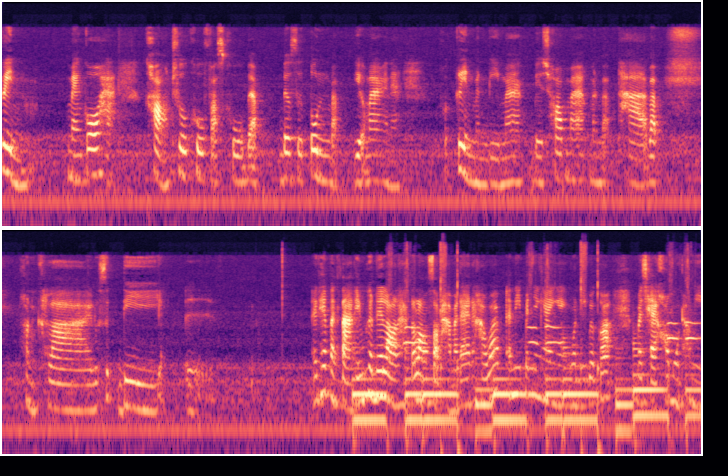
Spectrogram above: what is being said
กลิ่นแมงโก้ค่ะ ของ True Cool Fast Cool แบบเบลซื้อตุนแบบเยอะมากเลยนะเพราะกลิ่นมันดีมาก เบลชอบมากมันแบบทาแล้วแบบผ่อนคลายรู้สึกดี เออ ในเทมต่างๆที่เพื่อนได้ลองนะคะ ก็ลองสอบถามมาได้นะคะ ว่าอันนี้เป็นยังไงไงวันนี้เบลก็มาแชร์ข้อมูลเท่านี้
